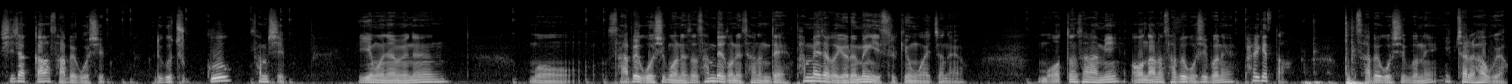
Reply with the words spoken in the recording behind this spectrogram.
시작가 450 그리고 죽구 30 이게 뭐냐면은 뭐 450원에서 300원에 사는데 판매자가 여러 명이 있을 경우가 있잖아요. 뭐 어떤 사람이 어 나는 450원에 팔겠다. 450원에 입찰을 하고요.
